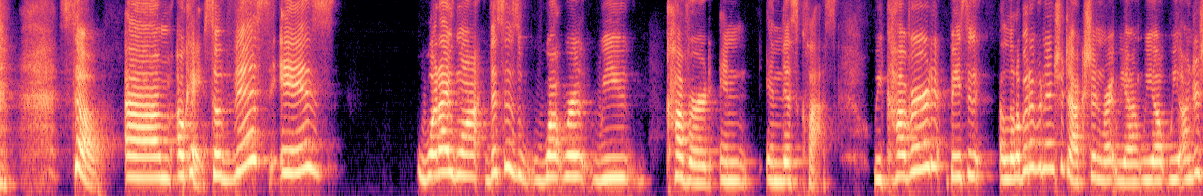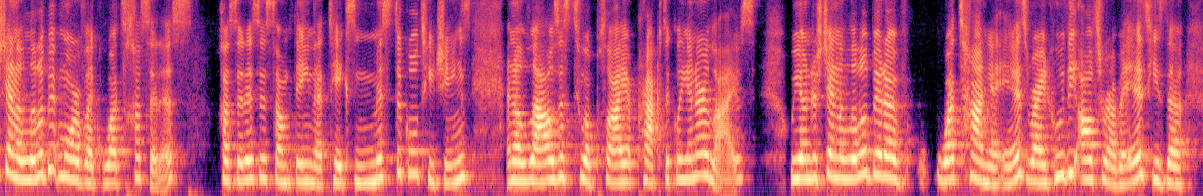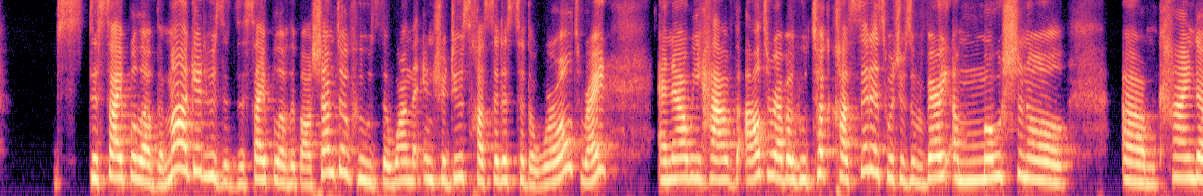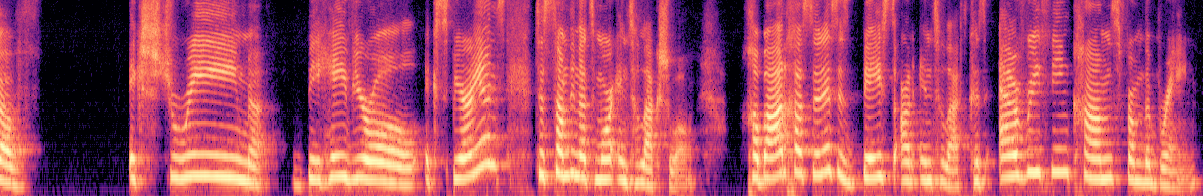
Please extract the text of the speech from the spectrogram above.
so, um, okay. So this is what I want, this is what we're, we covered in, in this class. We covered basically a little bit of an introduction, right? We, we, we understand a little bit more of like what's Hasidus. Hasidus is something that takes mystical teachings and allows us to apply it practically in our lives. We understand a little bit of what Tanya is, right? Who the Alter Rebbe is. He's the disciple of the Maggid, who's the disciple of the Baal Shem Tov, who's the one that introduced Hasidus to the world, right? And now we have the Alter Rebbe who took Hasidus, which was a very emotional um, kind of extreme behavioral experience to something that's more intellectual. Chabad Hasidus is based on intellect because everything comes from the brain.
